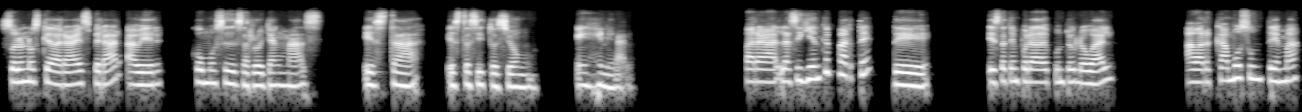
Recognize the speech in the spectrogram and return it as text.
solo nos quedará esperar a ver cómo se desarrollan más esta, esta situación en general. Para la siguiente parte de esta temporada de Punto Global, abarcamos un tema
